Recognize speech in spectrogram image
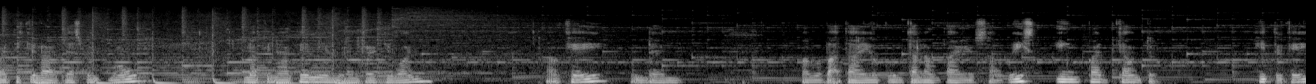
particular adjustment mode. Hanapin natin yung L31 okay and then pababa tayo punta lang tayo sa waste ink pad counter. Hit okay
